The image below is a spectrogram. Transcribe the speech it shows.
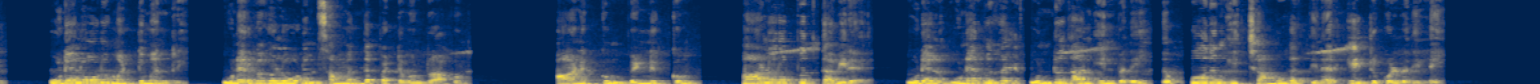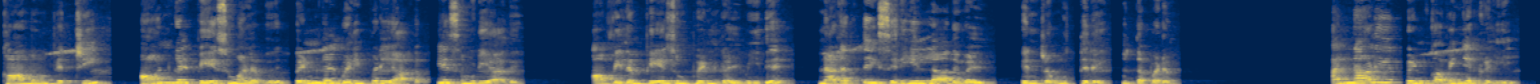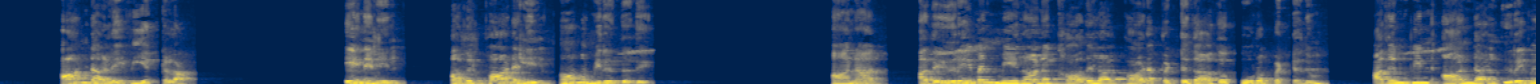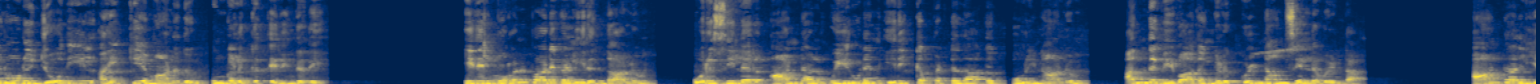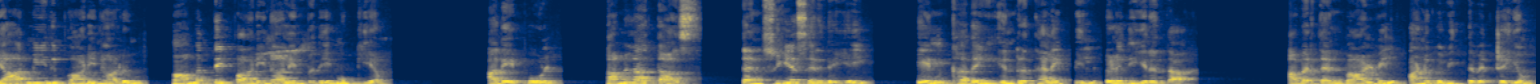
உடலோடு மட்டுமன்றி உணர்வுகளோடும் சம்பந்தப்பட்ட ஒன்றாகும். ஆணுக்கும் பெண்ணுக்கும் காலுறுப்பு தவிர உடல் உணர்வுகள் ஒன்றுதான் என்பதை எப்போதும் இச்சமூகத்தினர் ஏற்றுக்கொள்வதில்லை. காமம் பற்றி ஆண்கள் பேசும் அளவு பெண்கள் வெளிப்படையாக பேச முடியாது. அவ்விதம் பேசும் பெண்கள் மீது நடத்தை சரியில்லாதவள் என்ற முத்திரை குத்தப்படும் அந்நாளைய பெண் கவிஞர்களில் ஆண்டாளை வியக்கலாம். ஏனெனில் அவர் பாடலில் காமம் இருந்தது. ஆனால் அது இறைவன் மேலான காதலால் பாடப்பட்டதாக கூறப்பட்டதும் அதன்பின் ஆண்டாள் இறைவனோடு ஜோதியில் ஐக்கியமானதும் உங்களுக்கு தெரிந்ததே. இதில் முரண்பாடுகள் இருந்தாலும் ஒரு சிலர் ஆண்டாள் உயிருடன் எரிக்கப்பட்டதாக கூறினாலும் அந்த விவாதங்களுக்குள் நாம் செல்ல வேண்டாம். ஆண்டாள் யார் மீது பாடினாலும் காமத்தை பாடினாள் என்பதே முக்கியம். அதேபோல் கமலா தாஸ் தன் சுயசரிதையை என் கதை என்ற தலைப்பில் எழுதியிருந்தார். அவர் தன் வாழ்வில் அனுபவித்தவற்றையும்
